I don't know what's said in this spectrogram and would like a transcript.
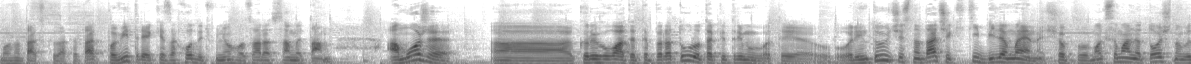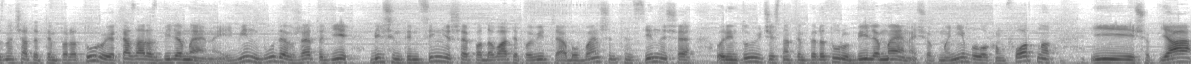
можна так сказати, так, повітря, яке заходить в нього зараз саме там. А може а, коригувати температуру та підтримувати, орієнтуючись на датчик, який біля мене, щоб максимально точно визначати температуру, яка зараз біля мене. І він буде вже тоді більш інтенсивніше подавати повітря або менш інтенсивніше, орієнтуючись на температуру біля мене, щоб мені було комфортно і щоб я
